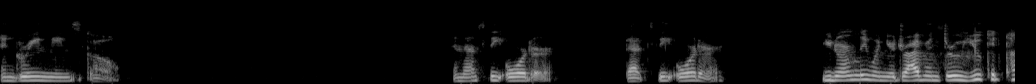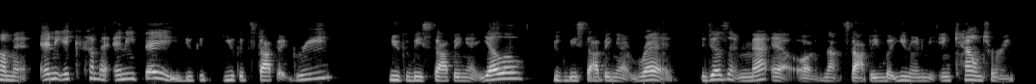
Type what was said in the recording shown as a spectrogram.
And green means go. And that's the order. That's the order. You normally when you're driving through, you could come at any it could come at any phase. You could you could stop at green, you could be stopping at yellow, you could be stopping at red. It doesn't matter or not stopping, but you know what I mean, encountering.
